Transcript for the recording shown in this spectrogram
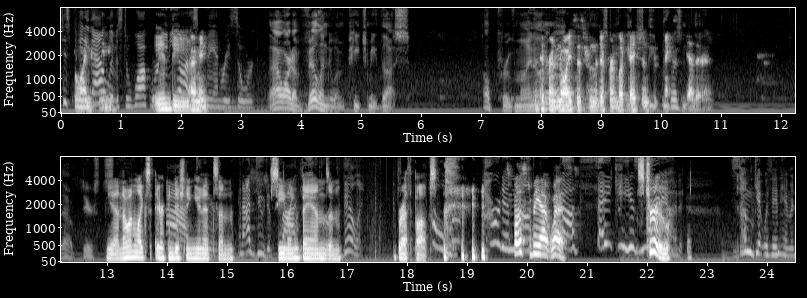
Tis the line pity thou cleaning. livest to walk Indeed. I mean- man resort. Thou art a villain to impeach me thus. I'll prove mine The different noises from the different locations thee mixed presently, together. Thou Yeah, no one likes air conditioning I units dare, and I ceiling fans and villain. breath pops. Oh, hurt Supposed to be out west. God's sake, he is It's true. Mad. Some get within him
